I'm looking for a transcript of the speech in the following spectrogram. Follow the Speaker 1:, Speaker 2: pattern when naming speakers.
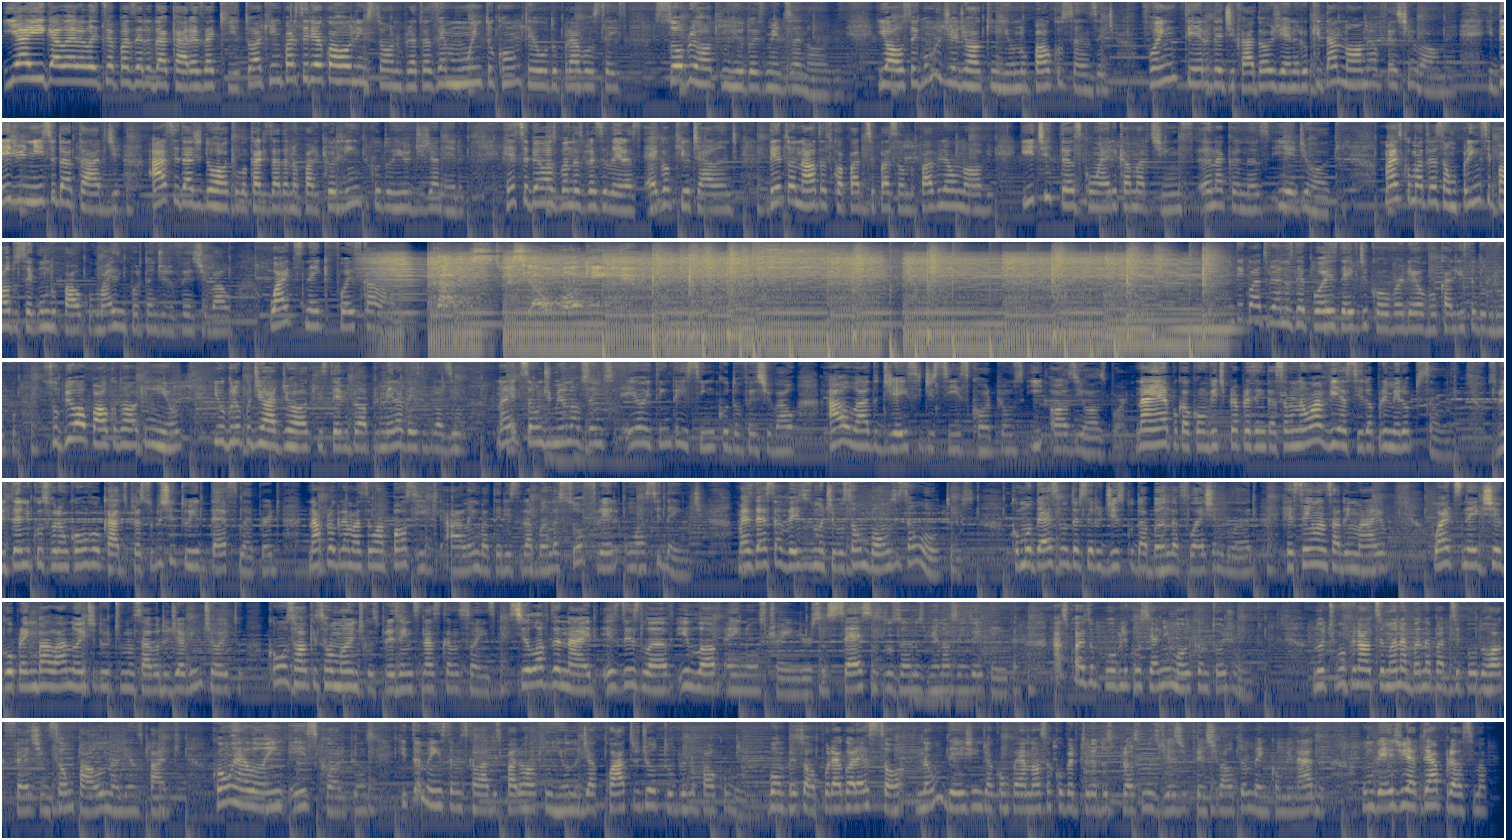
Speaker 1: E aí, galera, Letícia Pazeira da Caras aqui. Tô aqui em parceria com a Rolling Stone para trazer muito conteúdo para vocês sobre o Rock in Rio 2019. E ó, o segundo dia de Rock in Rio no palco Sunset foi inteiro dedicado ao gênero que dá nome ao festival, né? E desde o início da tarde, a cidade do rock, localizada no Parque Olímpico do Rio de Janeiro, recebeu as bandas brasileiras Ego Kill Challenge, Detonautas com a participação do Pavilhão 9 e Titãs com Erika Martins, Ana Canas e Ed Rock. Mas como atração principal do segundo palco mais importante do festival, White Snake foi escalado.
Speaker 2: Caras, especial Rock
Speaker 1: Quatro anos depois, David Coverdale, vocalista do grupo, subiu ao palco do Rock in Rio e o grupo de hard rock esteve pela primeira vez no Brasil na edição de 1985 do festival, ao lado de ACDC, Scorpions e Ozzy Osbourne. Na época, o convite para apresentação não havia sido a primeira opção, né? Os britânicos foram convocados para substituir Def Leppard na programação após Rick Allen, baterista da banda, sofrer um acidente. Mas dessa vez os motivos são bons e são outros. Como o 13º disco da banda Flesh and Blood, recém-lançado em maio, Whitesnake chegou para embalar a noite do último sábado, dia 28, com os rocks românticos presentes nas canções Still of the Night, Is This Love e Love Ain't No Stranger, sucessos dos anos 1980, as quais o público se animou e cantou junto. No último final de semana, a banda participou do Rock Fest em São Paulo, no Allianz Parque, com Halloween e Scorpions, que também estão escalados para o Rock in Rio no dia 4 de outubro no Palco Mundo. Bom, pessoal, por agora é só. Não deixem de acompanhar nossa cobertura dos próximos dias de festival também, combinado? Um beijo e até a próxima!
